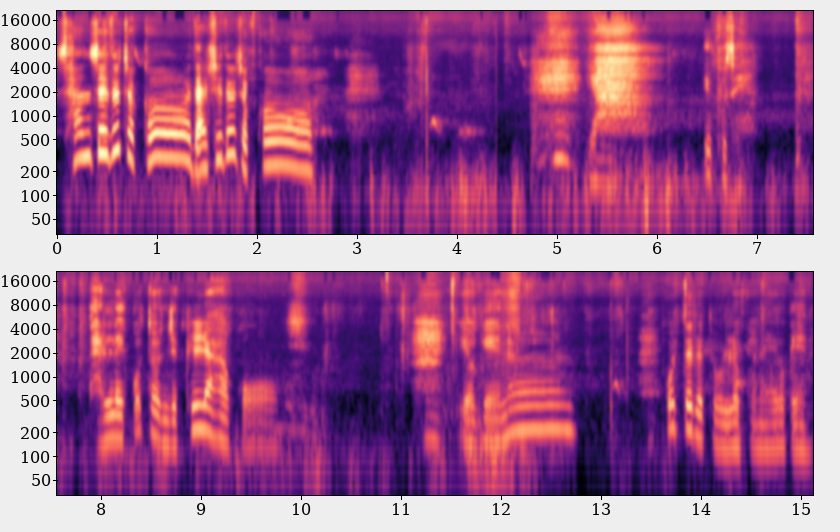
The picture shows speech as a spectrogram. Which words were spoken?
산세도 좋고 날씨도 좋고. 야 이거 보세요. 달래꽃도 이제 필려 하고. 여기에는 꽃대를 또 올렸구나 여기에는.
